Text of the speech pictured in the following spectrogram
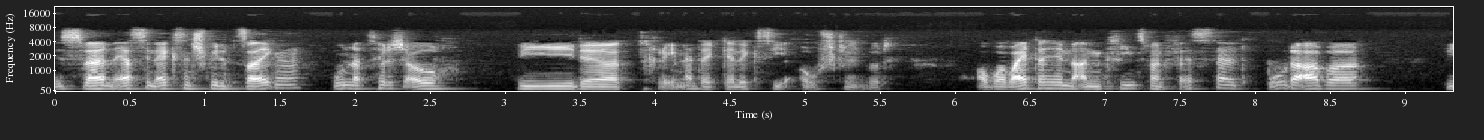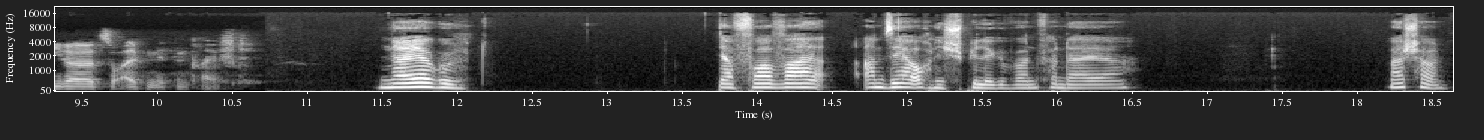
es werden erst die nächsten Spiele zeigen und natürlich auch, wie der Trainer der Galaxy aufstellen wird. Ob er weiterhin an Klinsmann festhält oder aber wieder zu alten Mitteln greift. Naja, gut. Davor war, haben sie ja auch nicht Spiele gewonnen, von daher. Mal schauen.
